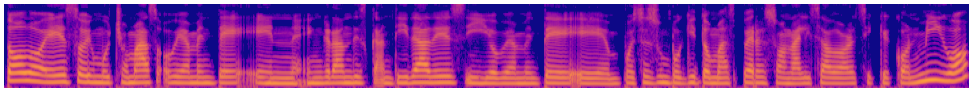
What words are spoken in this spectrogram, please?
todo eso y mucho más, obviamente en, en grandes cantidades y obviamente eh, pues es un poquito más personalizado así que conmigo.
